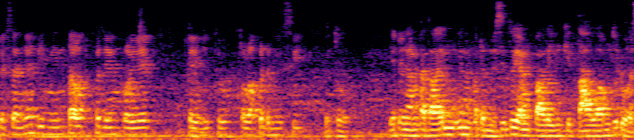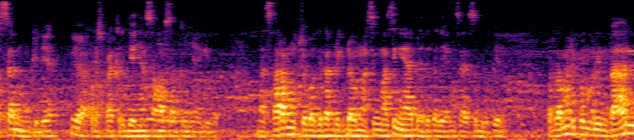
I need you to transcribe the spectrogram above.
biasanya diminta untuk kerjain proyek kayak gitu kalau akademisi. Betul. Ya dengan kata lain mungkin akademisi itu yang paling kita awam tuh dosen mungkin ya ya prospek kerjanya salah satunya gitu. Nah sekarang coba kita breakdown masing-masing ya dari tadi yang saya sebutin. Pertama di pemerintahan,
